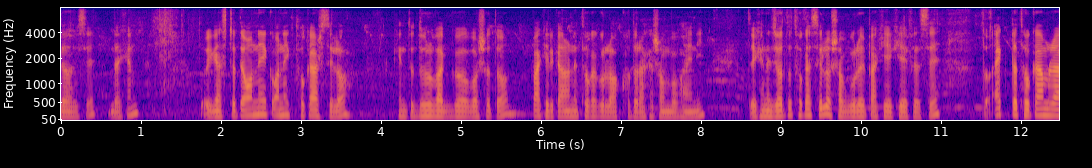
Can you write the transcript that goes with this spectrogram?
দেওয়া হয়েছে, দেখেন। তো এই গাছটাতে অনেক অনেক থোকা আসছিল, কিন্তু দুর্ভাগ্যবশত পাখির কারণে থোকাগুলো অক্ষত রাখা সম্ভব হয়নি। তো এখানে যত থোকা ছিল, সবগুলোই পাখিয়ে খেয়ে ফেলছে। তো একটা থোকা আমরা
